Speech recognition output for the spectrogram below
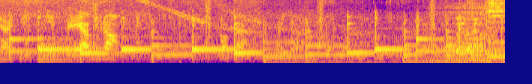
ยาที่ฉีดไปแล้วพี่น้องเข้ากันไมาหยอดน้ำกรดจ้ะ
